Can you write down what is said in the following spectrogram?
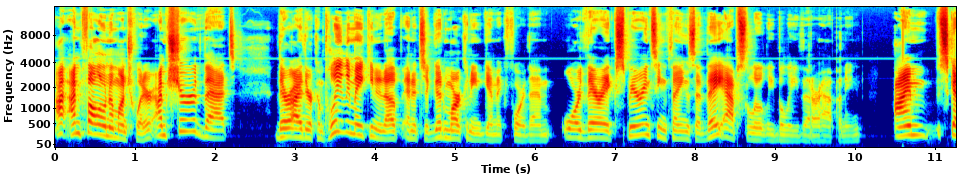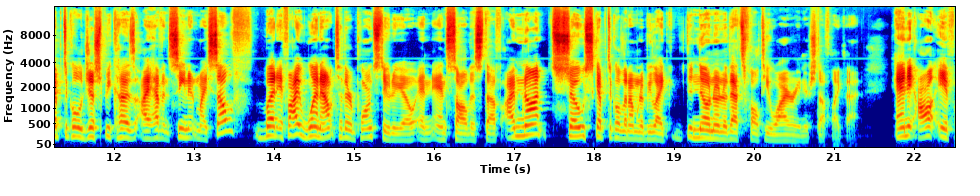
I, I'm following him on Twitter I'm sure that they're either completely making it up and it's a good marketing gimmick for them, or they're experiencing things that they absolutely believe that are happening. I'm skeptical just because I haven't seen it myself, but if I went out to their porn studio and, and saw this stuff, I'm not so skeptical that I'm going to be like, no, no, no, that's faulty wiring or stuff like that. And it, if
